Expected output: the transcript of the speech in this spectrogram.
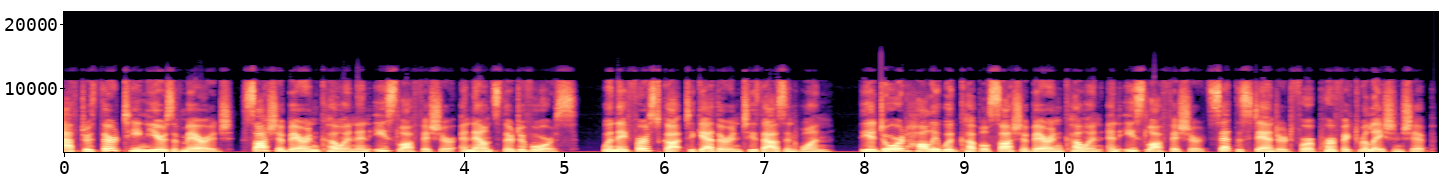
After 13 years of marriage, Sacha Baron Cohen and Isla Fisher announced their divorce. When they first got together in 2001, the adored Hollywood couple Sacha Baron Cohen and Isla Fisher set the standard for a perfect relationship.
